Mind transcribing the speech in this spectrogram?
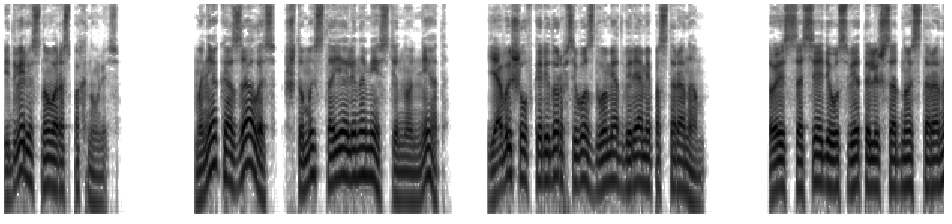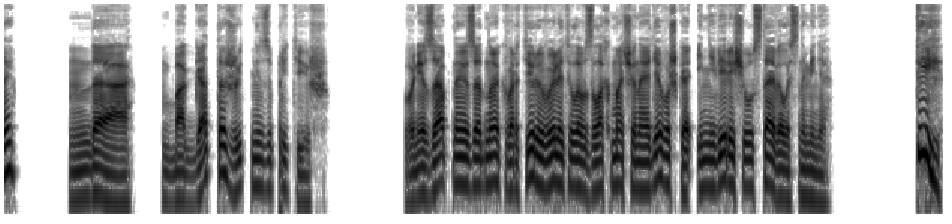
и двери снова распахнулись. Мне казалось, что мы стояли на месте, но нет. Я вышел в коридор всего с двумя дверями по сторонам. То есть соседи у Света лишь с одной стороны? Да, богато жить не запретишь. Внезапно из одной квартиры вылетела взлохмаченная девушка и неверяще уставилась на меня. «Ты!»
